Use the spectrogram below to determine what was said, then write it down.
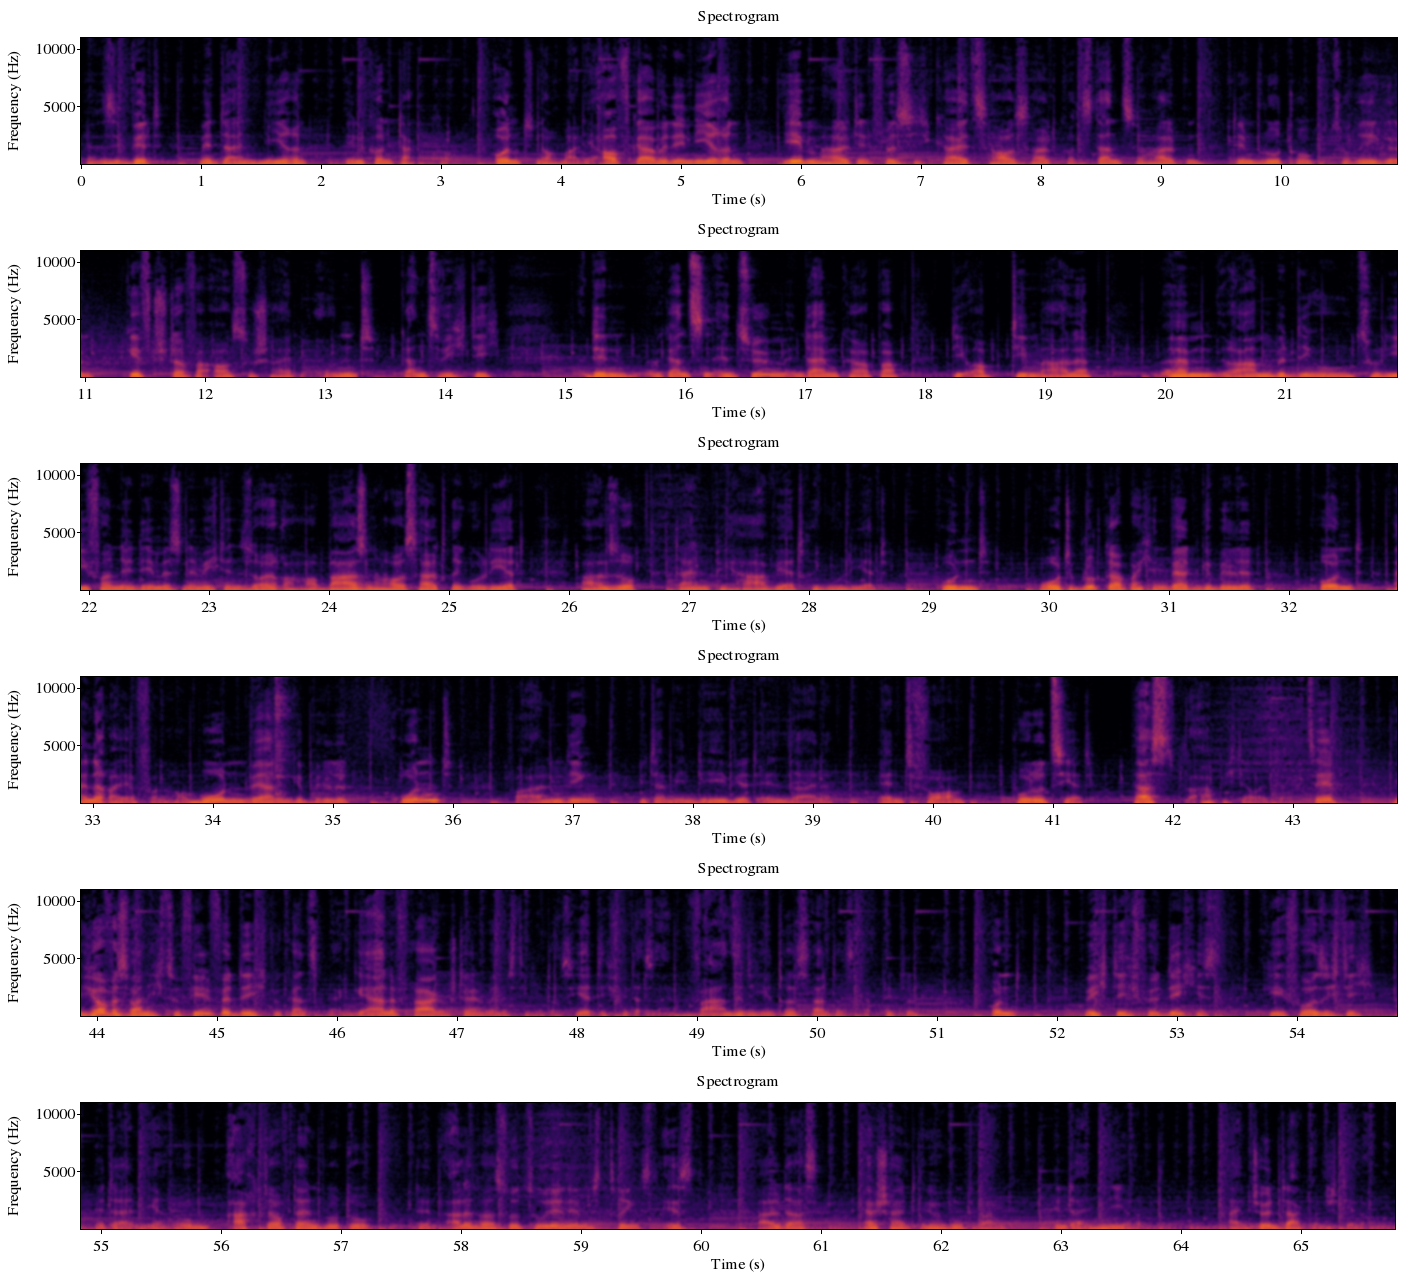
wird mit deinen Nieren in Kontakt kommen. Und nochmal die Aufgabe der Nieren, eben halt den Flüssigkeitshaushalt konstant zu halten, den Blutdruck zu regeln, Giftstoffe auszuscheiden und, ganz wichtig, den ganzen Enzymen in deinem Körper die optimale ähm, Rahmenbedingungen zu liefern, indem es nämlich den Säure-Basenhaushalt reguliert, also deinen pH-Wert reguliert. Und rote Blutkörperchen werden gebildet und eine Reihe von Hormonen werden gebildet und vor allen Dingen Vitamin D wird in seine Endform produziert. Das habe ich dir heute erzählt. Ich hoffe, es war nicht zu viel für dich. Du kannst mir gerne Fragen stellen, wenn es dich interessiert. Ich finde das ein wahnsinnig interessantes Kapitel. Und wichtig für dich ist, geh vorsichtig mit deinen Nieren um, achte auf deinen Blutdruck, denn alles, was du zu dir nimmst, trinkst, isst, all das erscheint irgendwann in deinen Nieren. Einen schönen Tag wünsche ich dir noch.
